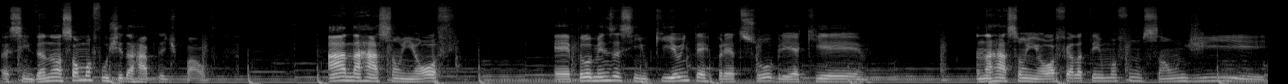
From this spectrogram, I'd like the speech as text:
assim, dando só uma fugida rápida de pauta. A narração em off, é, pelo menos assim, o que eu interpreto sobre é que a narração em off ela tem uma função de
